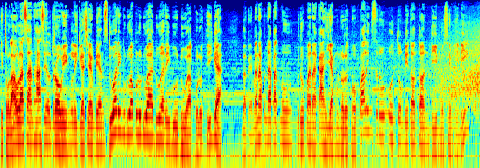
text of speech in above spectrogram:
Itulah ulasan hasil drawing Liga Champions 2022-2023. Bagaimana pendapatmu? Grup manakah yang menurutmu paling seru untuk ditonton di musim ini?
